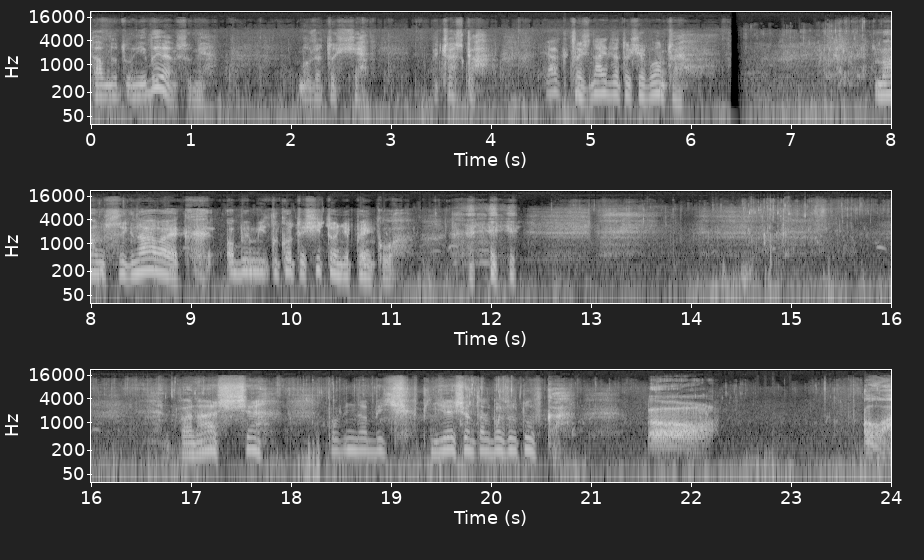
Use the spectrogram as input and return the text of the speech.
Dawno tu nie byłem w sumie. Może coś się wyczaska. Jak coś znajdę, to się włączę. Mam sygnałek, oby mi tylko te sito nie pękło. Dwanaście powinno być 50 albo złotówka. O! O!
